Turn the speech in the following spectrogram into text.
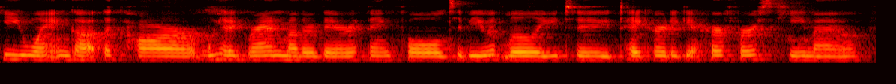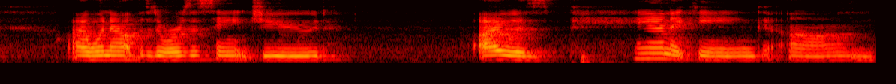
he went and got the car. We had a grandmother there, thankful to be with Lily to take her to get her first chemo. I went out the doors of St. Jude. I was panicking. Um,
